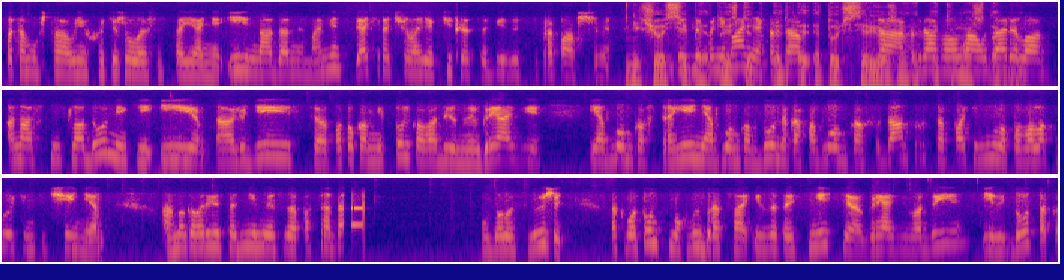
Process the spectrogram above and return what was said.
потому что у них тяжелое состояние. И на данный момент пятеро человек числятся без вести пропавшими. Ничего себе, то есть, то есть это, когда, это, это очень серьезно. Да, когда волна масштабы. ударила, она снесла домики, и а, людей с потоком не только воды, но и грязи, и обломков строения, обломков домиков, обломков дан просто потянуло, поволокло этим течением. А мы говорили с одним из пострадавших, удалось выжить. Так вот, он смог выбраться из этой смеси грязи, воды и досок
